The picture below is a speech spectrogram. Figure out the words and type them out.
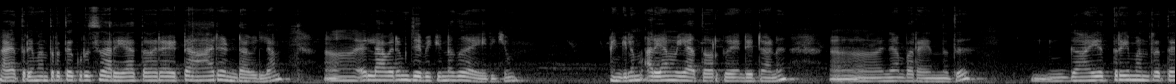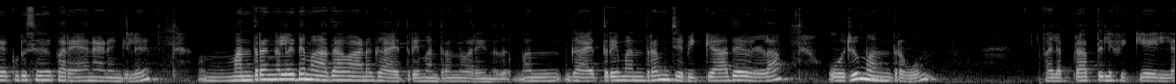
ഗായത്രി മന്ത്രത്തെക്കുറിച്ച് അറിയാത്തവരായിട്ട് ആരുണ്ടാവില്ല. എല്ലാവരും ജപിക്കുന്നതായിരിക്കും എങ്കിലും അറിയാൻ വയ്യാത്തവർക്ക് വേണ്ടിയിട്ടാണ് ഞാൻ പറയുന്നത്. ഗായത്രി മന്ത്രത്തെക്കുറിച്ച് പറയാനാണെങ്കിൽ മന്ത്രങ്ങളുടെ മാതാവാണ് ഗായത്രി മന്ത്രം എന്ന് പറയുന്നത്. ഗായത്രി മന്ത്രം ജപിക്കാതെയുള്ള ഒരു മന്ത്രവും ഫലപ്രാപ്തി ലഭിക്കുകയില്ല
